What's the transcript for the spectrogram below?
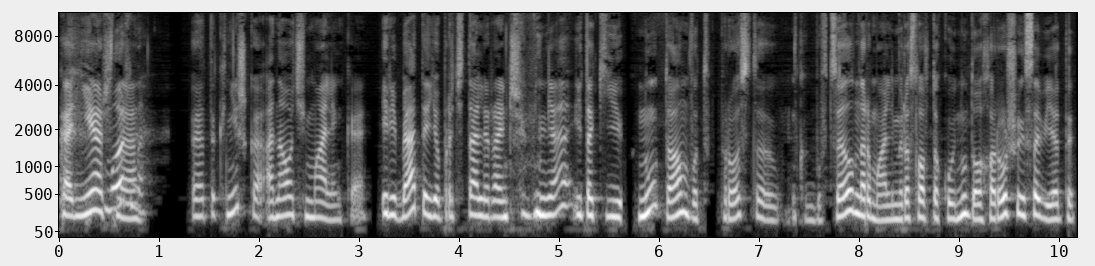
Конечно. Можно? Эта книжка, она очень маленькая. И ребята ее прочитали раньше меня и такие, ну, там вот просто как бы в целом нормально. Мирослав такой, ну да, хорошие советы.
